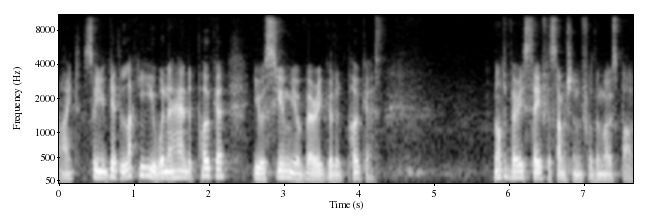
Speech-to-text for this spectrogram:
right? So you get lucky, you win a hand at poker, you assume you're very good at poker. Not a very safe assumption for the most part.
